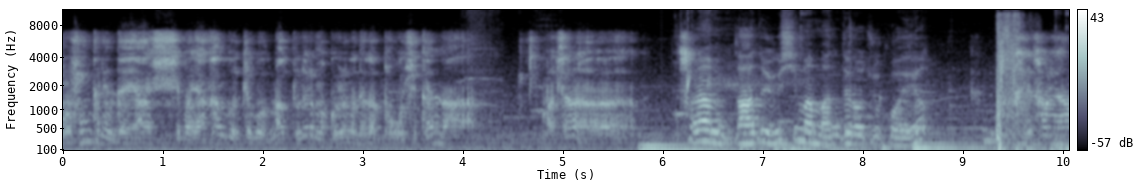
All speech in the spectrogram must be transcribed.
동생들인데 야 씨발 약한 거 저거 막 두드려 맞고 이런 거 내가 보고 싶겠나? 맞잖아. 그럼 나도 유시만 만들어줄 거예요? 개소리야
